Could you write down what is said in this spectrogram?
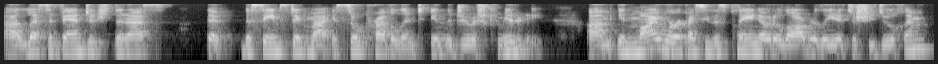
uh, less advantaged than us, that the same stigma is so prevalent in the Jewish community. Um, in my work, I see this playing out a lot related to shidduchim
